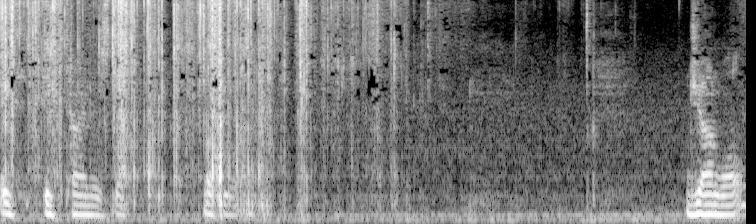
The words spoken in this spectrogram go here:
Eighth, eighth time is the lucky one. John Wall.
